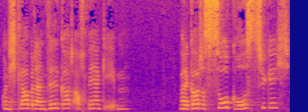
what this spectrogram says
Und ich glaube, dann will Gott auch mehr geben. Weil Gott ist so großzügig.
